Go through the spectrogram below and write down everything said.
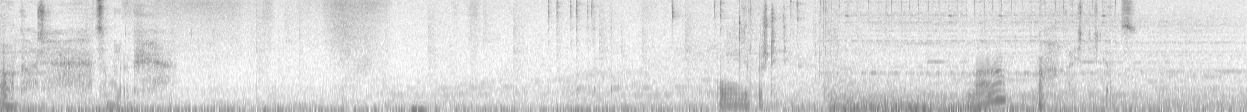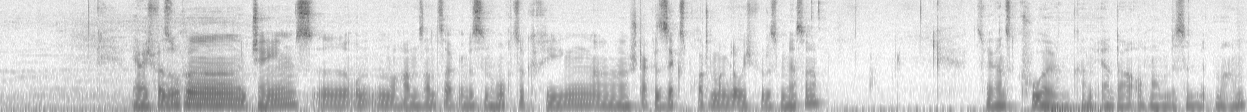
Oh Gott, zum Glück. Und bestätigen. Na? Ach, reicht nicht ganz. Ja, ich versuche James äh, unten noch am Sandsack ein bisschen hochzukriegen. Äh, starke 6 brauchte man, glaube ich, für das Messer. Das wäre ganz cool. Dann kann er da auch noch ein bisschen mitmachen.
